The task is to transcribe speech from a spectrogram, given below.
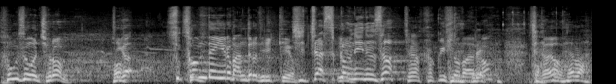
송승헌처럼 제가 수컴댕이로 만들어 드릴게요. 진짜 습관이 눈썹? 제가 갖고 있어봐요. 제가요? 해봐.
